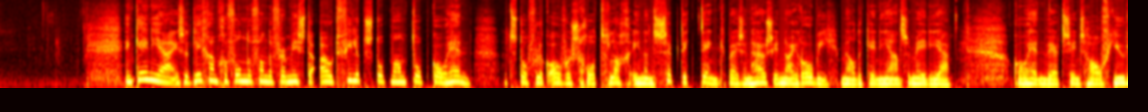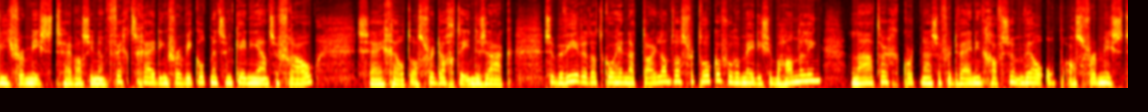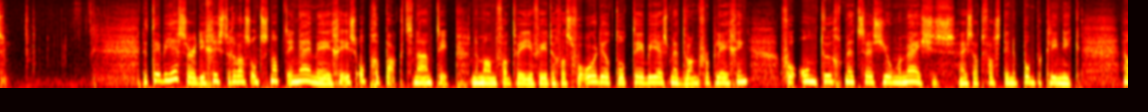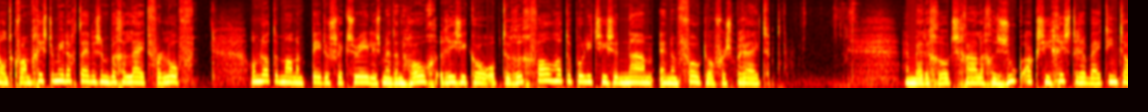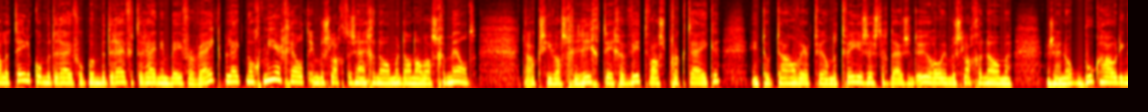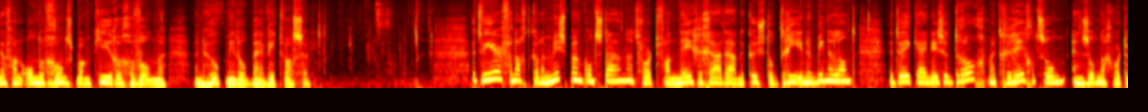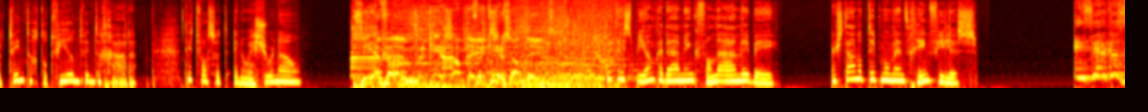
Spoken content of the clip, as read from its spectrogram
In Kenia is het lichaam gevonden van de vermiste oud-Philips-topman Top Cohen. Het stoffelijk overschot lag in een septic tank bij zijn huis in Nairobi, melden Keniaanse media. Cohen werd sinds half juli vermist. Hij was in een vechtscheiding verwikkeld met zijn Keniaanse vrouw. Zij geldt als verdachte in de zaak. Ze beweerden dat Cohen naar Thailand was vertrokken voor een medische behandeling. Later, kort na zijn verdwijning, gaf ze hem wel op als vermist. De tbs'er die gisteren was ontsnapt in Nijmegen is opgepakt na een tip. De man van 42 was veroordeeld tot tbs met dwangverpleging... voor ontucht met zes jonge meisjes. Hij zat vast in de pompenkliniek. Hij ontkwam gistermiddag tijdens een begeleid verlof omdat de man een pedoseksueel is met een hoog risico op de rugval... had de politie zijn naam en een foto verspreid. En bij de grootschalige zoekactie gisteren bij tientallen telecombedrijven op een bedrijventerrein in Beverwijk blijkt nog meer geld in beslag te zijn genomen dan al was gemeld. De actie was gericht tegen witwaspraktijken. In totaal werd 262.000 euro in beslag genomen. Er zijn ook boekhoudingen van ondergronds bankieren gevonden. Een hulpmiddel bij witwassen. Het weer, vannacht kan een mistbank ontstaan. Het wordt van 9 graden aan de kust tot 3 in het binnenland. Het weekende is het droog met geregeld zon en zondag wordt er 20 tot 24 graden. Dit was het NOS Journaal. ZFM, verkeersupdate. verkeersupdate. Dit is Bianca Damink van de ANWB. Er staan op dit moment geen files. In Circus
